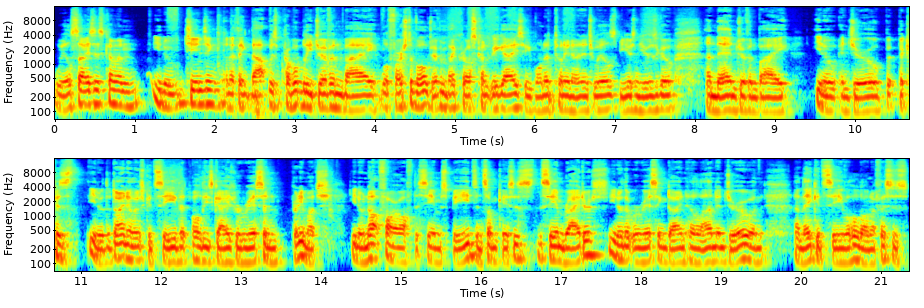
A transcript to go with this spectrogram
Wheel sizes coming, you know, changing. And I think that was probably driven by, well, first of all, driven by cross country guys who wanted 29 inch wheels years and years ago. And then driven by, you know, enduro, but because, you know, the downhillers could see that all these guys were racing pretty much, you know, not far off the same speeds, in some cases, the same riders, you know, that were racing downhill and enduro. And, and they could see, well, hold on, if this is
